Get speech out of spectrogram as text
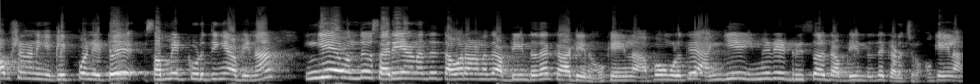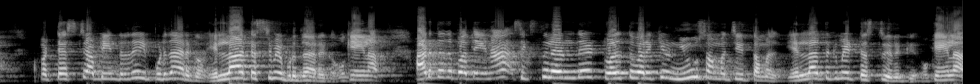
ஆப்ஷனை நீங்கள் கிளிக் பண்ணிட்டு சப்மிட் கொடுத்தீங்க அப்படின்னா இங்கேயே வந்து சரியானது தவறானது அப்படின்றத காட்டிடும் ஓகேங்களா? அப்போ உங்களுக்கு அங்கேயே இமீடியட் ரிசல்ட் அப்படின்றது கிடைச்சிரும் ஓகேங்களா? அப்ப டெஸ்ட் அப்படின்றது இப்படிதான் இருக்கும். எல்லா டெஸ்ட்டுமே இப்படிதான் இருக்கும் ஓகேங்களா? அடுத்தது பாத்தீங்கன்னா சிக்ஸ்த்ல இருந்து டுவெல்த் வரைக்கும் நியூ சமச்சீர் தமிழ். எல்லாத்துக்குமே டெஸ்ட் இருக்கு ஓகேங்களா?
